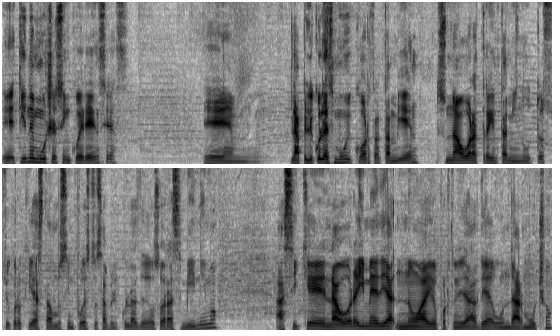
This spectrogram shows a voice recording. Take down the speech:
eh, tiene muchas incoherencias. Em, la película es muy corta también, es una hora 30 minutos. Yo creo que ya estamos impuestos a películas de dos horas mínimo. Así que en la hora y media no hay oportunidad de abundar mucho.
